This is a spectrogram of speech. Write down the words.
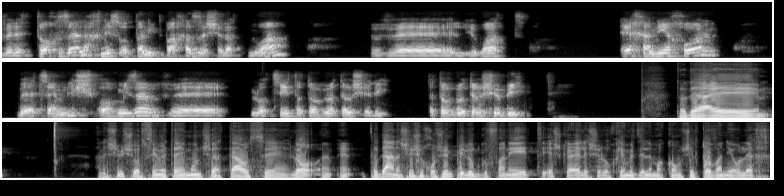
ולתוך זה להכניס עוד את הנדבך הזה של התנועה, ולראות איך אני יכול בעצם לשאוב מזה ולהוציא את הטוב ביותר שלי, את הטוב ביותר שבי. אתה יודע, אה, אנשים שעושים את האימון שאתה עושה, לא, אתה יודע, אנשים שחושבים פעילות גופנית, יש כאלה שלוקחים את זה למקום של, טוב, אני הולך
